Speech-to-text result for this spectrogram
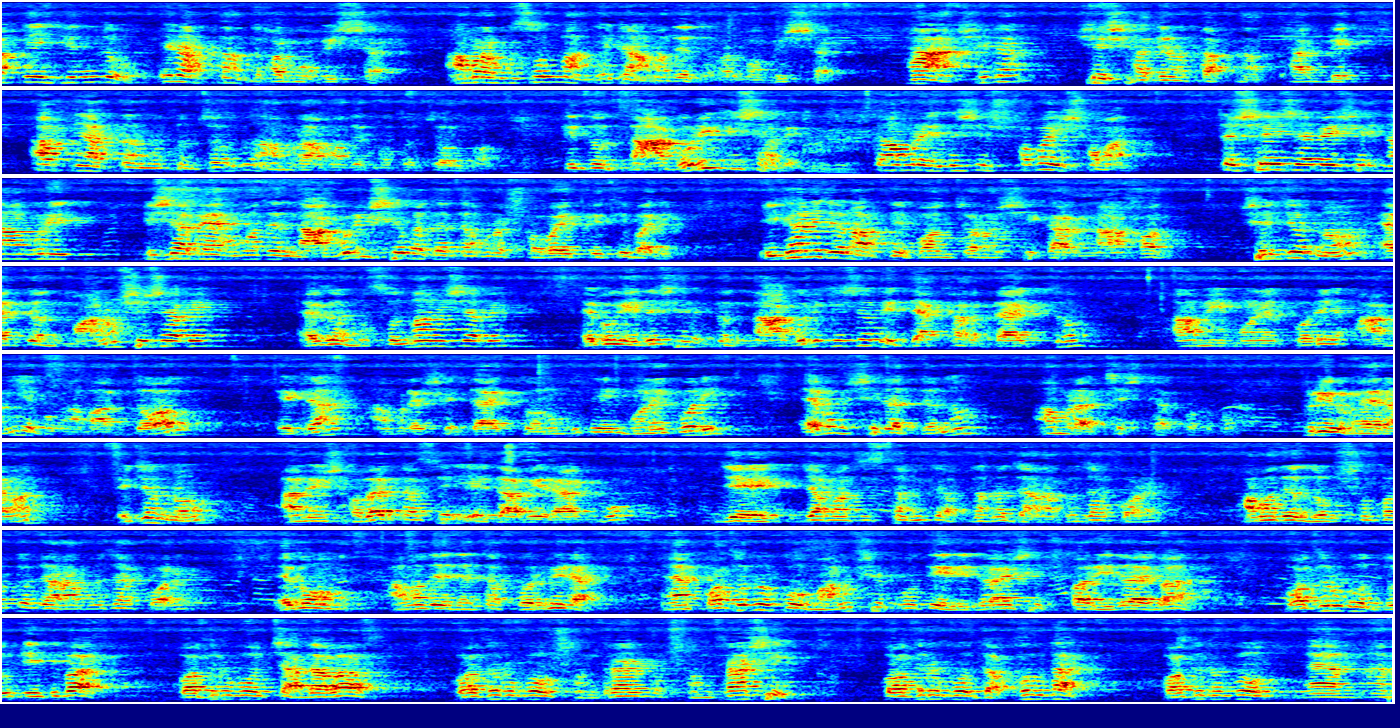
আপনি হিন্দু, এটা আপনার ধর্ম বিশ্বাস। আমরা মুসলমান, এটা আমাদের ধর্ম বিশ্বাস। হ্যাঁ সেটা, সে স্বাধীনতা আপনার থাকবে। আপনি আপনার মতন চলবেন, আমরা আমাদের মতো চলবো। কিন্তু নাগরিক হিসাবে তো আমরা এদেশের সবাই সমান। তো সেই হিসাবে সেই নাগরিক হিসাবে আমাদের নাগরিক সেবা যাতে আমরা সবাই পেতে পারি। এখানে যেন আপনি বঞ্চনার শিকার না হন। সেজন্য একজন মানুষ হিসাবে, একজন মুসলমান হিসাবে এবং এদেশের একজন নাগরিক হিসাবে দেখার দায়িত্ব আমি মনে করি, আমি এবং আমার দল, এটা আমরা সে দায়িত্ব অনুভূতি মনে করি এবং সেটার জন্য আমরা চেষ্টা করব। প্রিয় ভাইয়ের আমার, এজন্য আমি সবার কাছে এই দাবি রাখব যে জামাত ইসলামকে আপনারা জানা বোঝা করেন, আমাদের লোক সম্পর্ক জানা বোঝা করেন এবং আমাদের নেতা কর্মীরা কতটুকু মানুষের প্রতি হৃদয় হৃদয়বান, কতটুকু দুর্নীতিবাদ কতটুকু চাঁদাবাস কতটুকু সন্ত্রাসী কতটুকু দখলদার কতটুকু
